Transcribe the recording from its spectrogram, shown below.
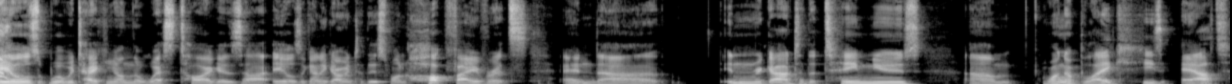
Eels will be taking on the West Tigers. Uh, Eels are going to go into this one hot favourites. And uh, in regard to the team news, um, Waqa Blake, he's out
